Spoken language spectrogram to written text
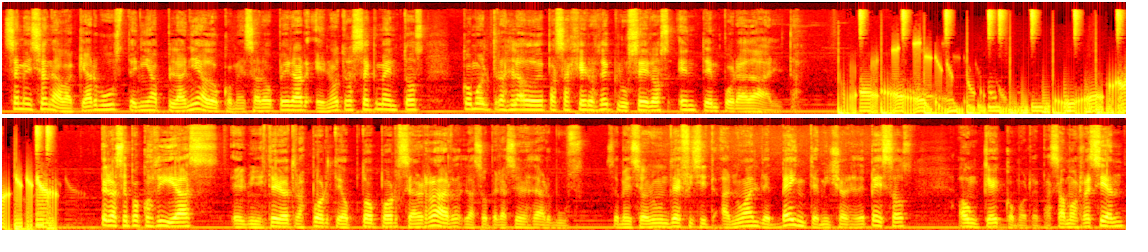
se mencionaba que Arbus tenía planeado comenzar a operar en otros segmentos como el traslado de pasajeros de cruceros en temporada alta. Pero hace pocos días el Ministerio de Transporte optó por cerrar las operaciones de Arbus. Se mencionó un déficit anual de 20 millones de pesos, aunque, como repasamos recién,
